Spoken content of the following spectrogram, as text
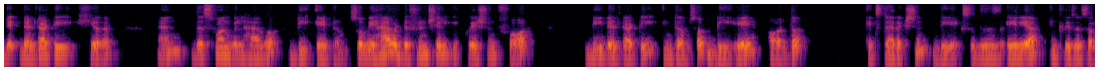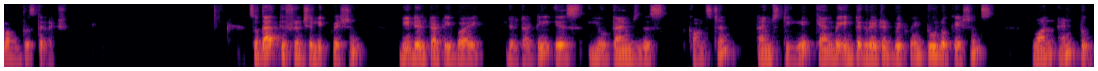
delta T here and this one will have a dA term. So we have a differential equation for d delta T in terms of dA or the x direction dx. So this is area increases along this direction. So that differential equation d delta t by delta t is u times this constant times dA can be integrated between two locations 1 and 2.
